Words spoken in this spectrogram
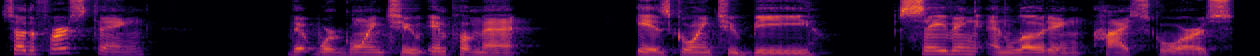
so the first thing that we're going to implement is going to be saving and loading high scores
